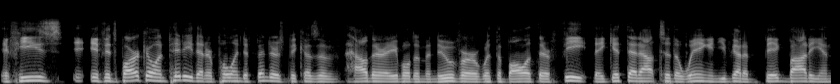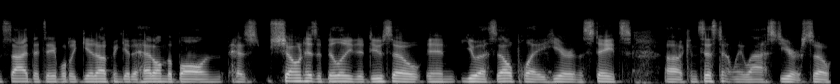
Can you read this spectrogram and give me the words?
if he's if it's Barco and Pity that are pulling defenders because of how they're able to maneuver with the ball at their feet, they get that out to the wing, and you've got a big body inside that's able to get up and get ahead on the ball, and has shown his ability to do so in USL play here in the states uh, consistently last year. So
